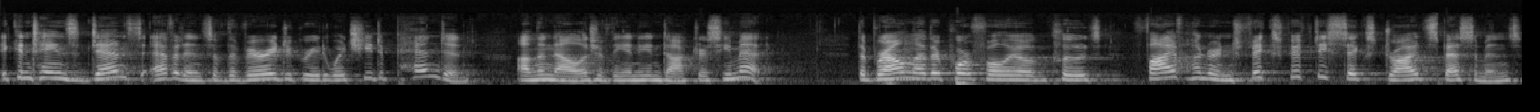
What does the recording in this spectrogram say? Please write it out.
It contains dense evidence of the very degree to which he depended on the knowledge of the Indian doctors he met. The brown leather portfolio includes 556 dried specimens,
